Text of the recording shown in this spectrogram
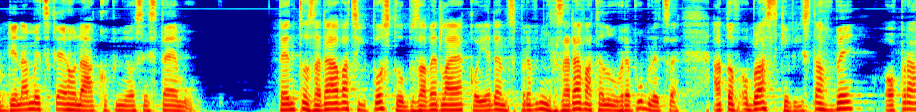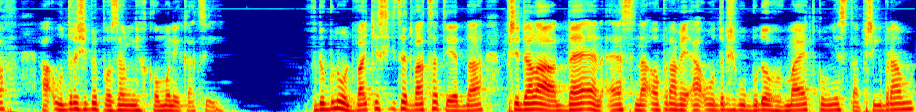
dynamického nákupního systému. Tento zadávací postup zavedla jako jeden z prvních zadavatelů v republice, a to v oblasti výstavby, oprav a údržby pozemních komunikací. V dubnu 2021 přidala DNS na opravy a údržbu budov v majetku města Příbram,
